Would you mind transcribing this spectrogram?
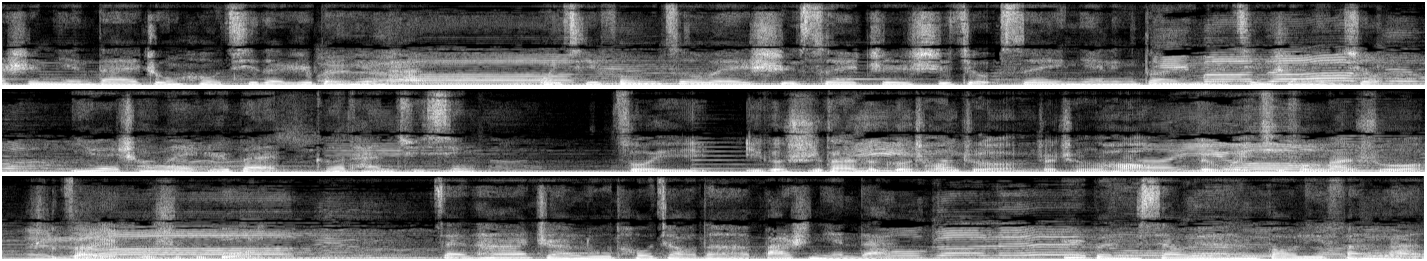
八十年代中后期的日本乐坛，尾崎峰作为十岁至十九岁年龄段人的精神领袖，一跃成为日本歌坛巨星。所以，一个时代的歌唱者这称号对尾崎峰来说是再也合适不过了。在他崭露头角的八十年代，日本校园暴力泛滥，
